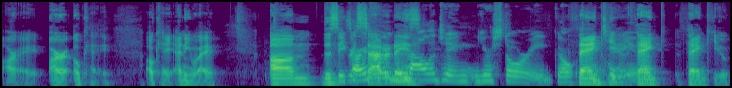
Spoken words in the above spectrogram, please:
All right, all right, okay, okay. Anyway, um, the Secret Sorry Saturdays. acknowledging your story. Go. Thank continue. you, thank thank you.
